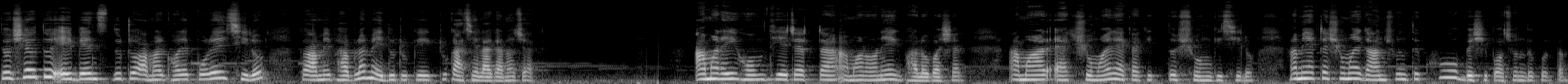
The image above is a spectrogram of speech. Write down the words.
তো সেহেতু এই বেঞ্চ দুটো আমার ঘরে পড়েই ছিল, তো আমি ভাবলাম এই দুটোকে একটু কাছে লাগানো যাক। আমার এই হোম থিয়েটারটা আমার অনেক ভালোবাসার। আমার এক সময়ের একাকিত্ব সঙ্গী ছিল। আমি একটা সময় গান শুনতে খুব বেশি পছন্দ করতাম।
